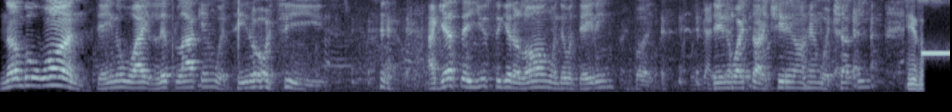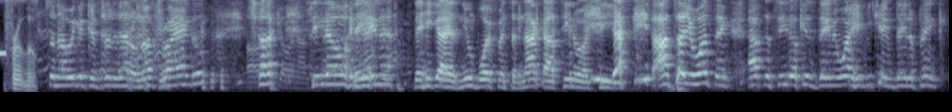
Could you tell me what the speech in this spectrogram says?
Number one, Dana White lip locking with Tito Ortiz. I guess they used to get along when they were dating, but Dana White started cheating on him with Chucky. He is a Fruit Loop. So now we can consider that a love triangle. Chuck, oh, Tito, and Then, Dana. he, then he got his new boyfriend to knock out Tito Ortiz. I'll tell you one thing. After Tito kissed Dana White, he became Dana Pink.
